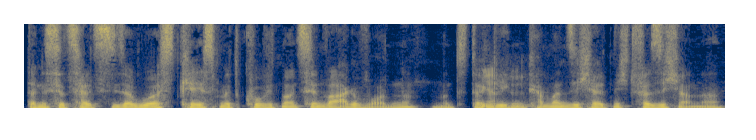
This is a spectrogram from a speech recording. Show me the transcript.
dann ist jetzt halt dieser Worst Case mit Covid-19 wahr geworden. Ne? Und dagegen ja. kann man sich halt nicht versichern. Ne?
